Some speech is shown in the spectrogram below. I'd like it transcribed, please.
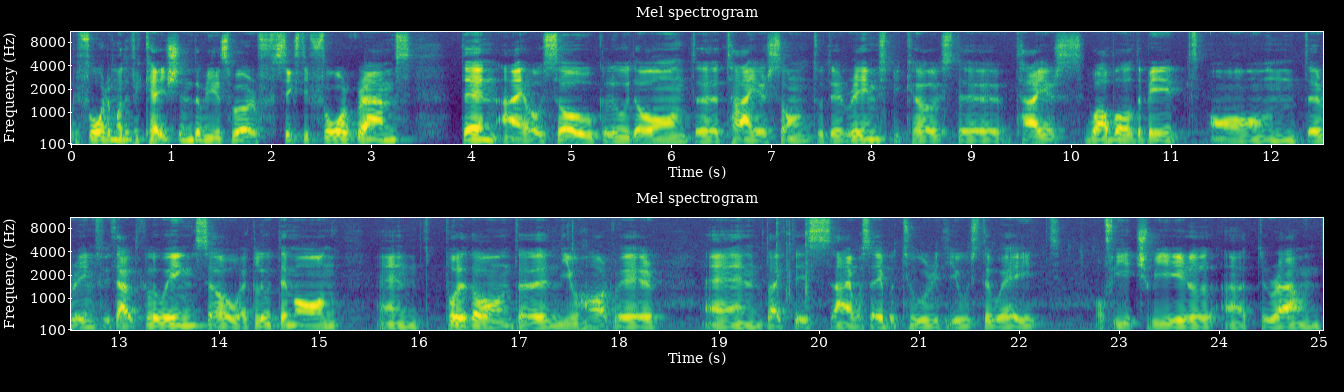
Before the modification the wheels were 64 grams. Then I also glued on the tires onto the rims because the tires wobbled a bit on the rims without gluing. So I glued them on and put it on the new hardware and like this I was able to reduce the weight of each wheel at around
